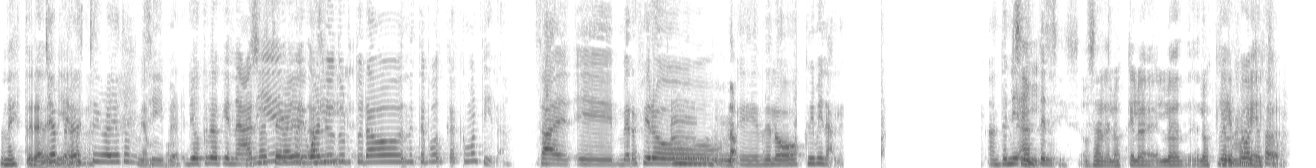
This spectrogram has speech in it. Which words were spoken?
Una historia de Ya, pero mierda. este gallo también. Sí, pero yo creo que nadie sea, este gallo fue- ha igual- sido torturado en este podcast como Tila. O sea, eh, eh, me refiero Mm, no. eh, de los criminales. Han teni- Sí, han sí, o sea, de los que, lo- lo- de los que de hemos hecho ahora.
